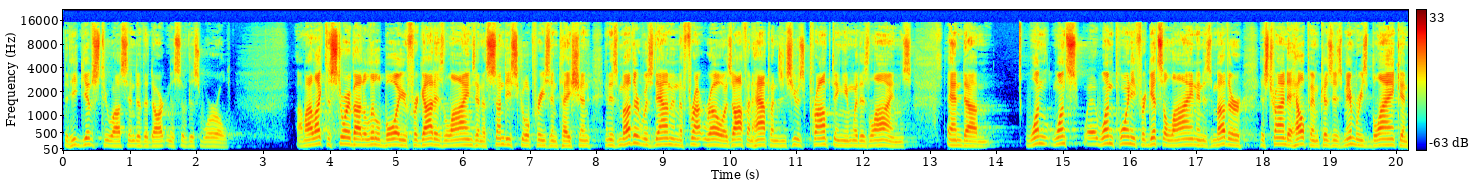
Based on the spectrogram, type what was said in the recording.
that He gives to us into the darkness of this world. Um, I like the story about a little boy who forgot his lines in a Sunday school presentation, and his mother was down in the front row, as often happens, and she was prompting him with his lines. And um, one, once, at one point, he forgets a line, and his mother is trying to help him because his memory's blank, and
